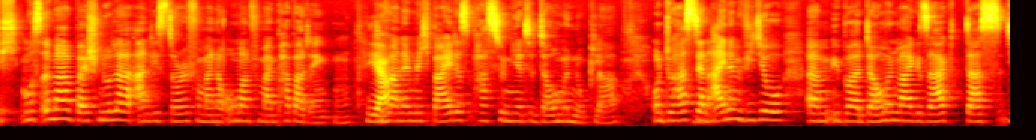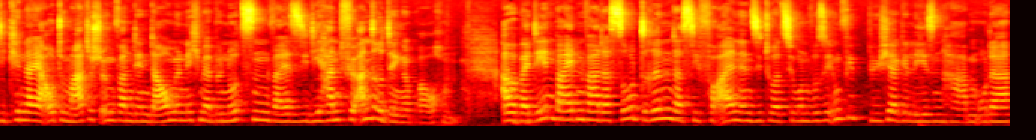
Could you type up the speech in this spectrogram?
ich muss immer bei Schnuller an die Story von meiner Oma und von meinem Papa denken. Ja. Die waren nämlich beides passionierte Daumennuckler. Und du hast ja in mhm. einem Video ähm, über Daumen mal gesagt, dass die Kinder ja automatisch irgendwann den Daumen nicht mehr benutzen, weil sie die Hand für andere Dinge brauchen. Aber bei den beiden war das so drin, dass sie vor allem in Situationen, wo sie irgendwie Bücher gelesen haben oder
